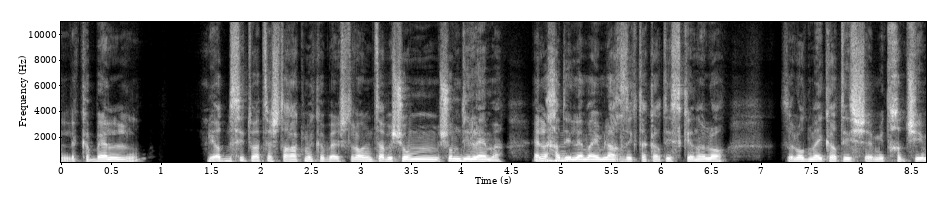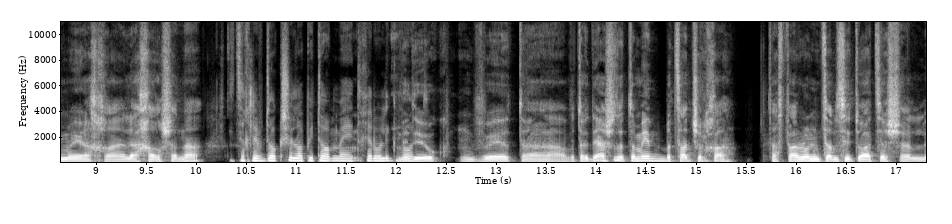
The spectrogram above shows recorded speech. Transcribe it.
לקבל, להיות בסיטואציה שאתה רק מקבל, שאתה לא נמצא בשום שום דילמה, אין לך דילמה אם להחזיק את הכרטיס כן או לא. זה לא דמי כרטיס שמתחדשים אחר, לאחר שנה. אתה צריך לבדוק שלא פתאום התחילו לגבות. בדיוק, ואתה, ואתה יודע שזה תמיד בצד שלך, אתה אף פעם לא נמצא בסיטואציה של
